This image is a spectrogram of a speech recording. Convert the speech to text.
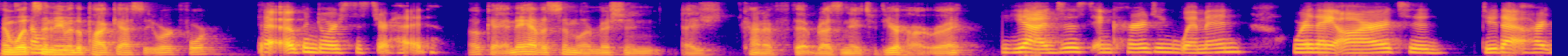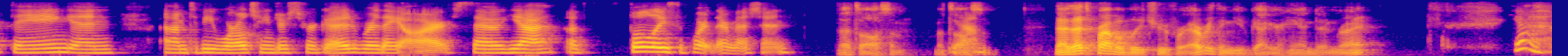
And what's um, the name of the podcast that you work for? The Open Door Sisterhood. Okay. And they have a similar mission as kind of that resonates with your heart, right? Yeah. Just encouraging women where they are to do that hard thing and um, to be world changers for good where they are. So, yeah, I fully support their mission. That's awesome. That's yeah. awesome. Now that's probably true for everything you've got your hand in, right? Yeah.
